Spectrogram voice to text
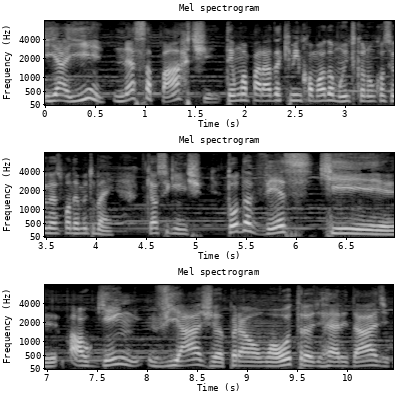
E aí, nessa parte, tem uma parada que me incomoda muito, que eu não consigo responder muito bem. Que é o seguinte: toda vez que alguém viaja pra uma outra realidade,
